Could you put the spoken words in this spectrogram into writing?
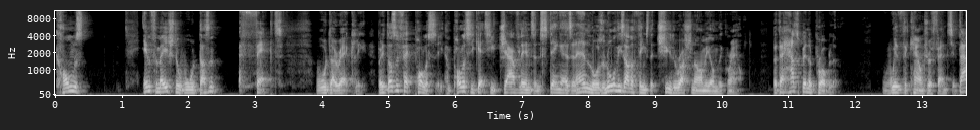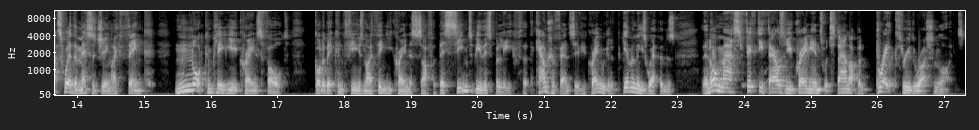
comes, information of war doesn't affect war directly, but it does affect policy. And policy gets you javelins and stingers and NLAWs and all these other things that chew the Russian army on the ground. But there has been a problem with the counteroffensive. That's where the messaging, I think, not completely Ukraine's fault, got a bit confused, and I think Ukraine has suffered. There seemed to be this belief that the counteroffensive, Ukraine were going to be given these weapons, then en masse, 50,000 Ukrainians would stand up and break through the Russian lines.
